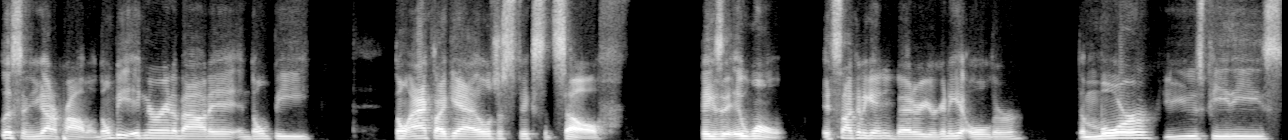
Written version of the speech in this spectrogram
listen, you got a problem. Don't be ignorant about it, and don't be don't act like yeah, it'll just fix itself because it, it won't. It's not going to get any better. You're going to get older the more you use PEDs,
